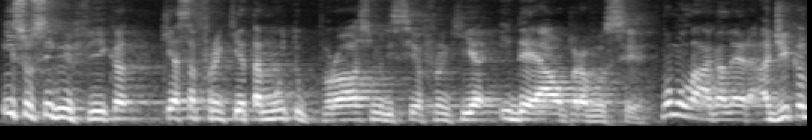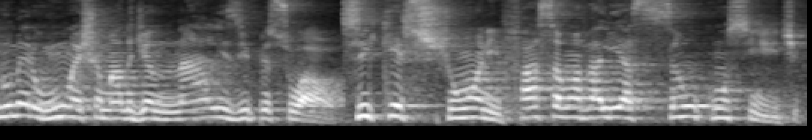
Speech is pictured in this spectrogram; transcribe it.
isso significa que essa franquia está muito próxima de ser a franquia ideal para você. Vamos lá, galera. A dica número 1 um é chamada de análise pessoal. Se questione, faça uma avaliação consciente.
